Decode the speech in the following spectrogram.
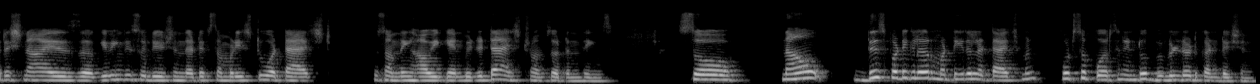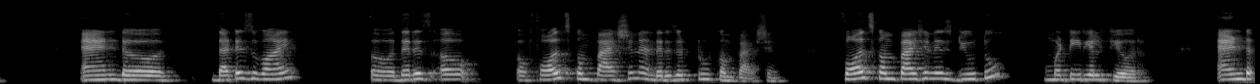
krishna is uh, giving the solution that if somebody is too attached to something how he can be detached from certain things so now this particular material attachment puts a person into a bewildered condition and uh, that is why uh, there is a a false compassion and there is a true compassion. False compassion is due to material fear. And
